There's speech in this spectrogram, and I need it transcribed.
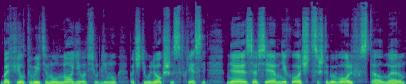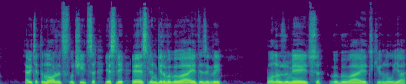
Бэффилд вытянул ноги во всю длину, почти улегшись в кресле. «Мне совсем не хочется, чтобы Вольф стал мэром. А ведь это может случиться, если Эслингер выбывает из игры». «Он, разумеется, выбывает», — кивнул я.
